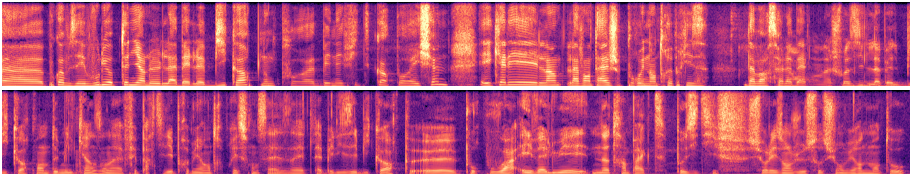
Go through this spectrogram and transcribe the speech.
Euh, pourquoi vous avez voulu obtenir le label B Corp, donc pour euh, Benefit Corporation, et quel est l'avantage pour une entreprise d'avoir ce label? On a choisi le label B Corp en 2015. On a fait partie des premières entreprises françaises à être labellisées B Corp euh, pour pouvoir évaluer notre impact positif sur les enjeux socio-environnementaux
